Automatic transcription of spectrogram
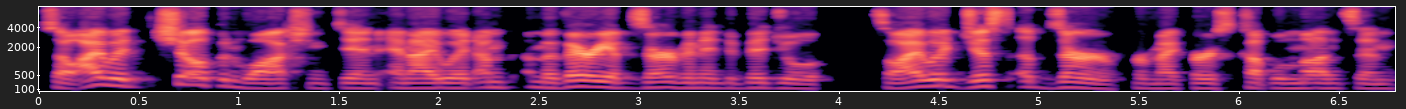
So I would show up in Washington and I would I'm I'm a very observant individual. So I would just observe for my first couple months and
